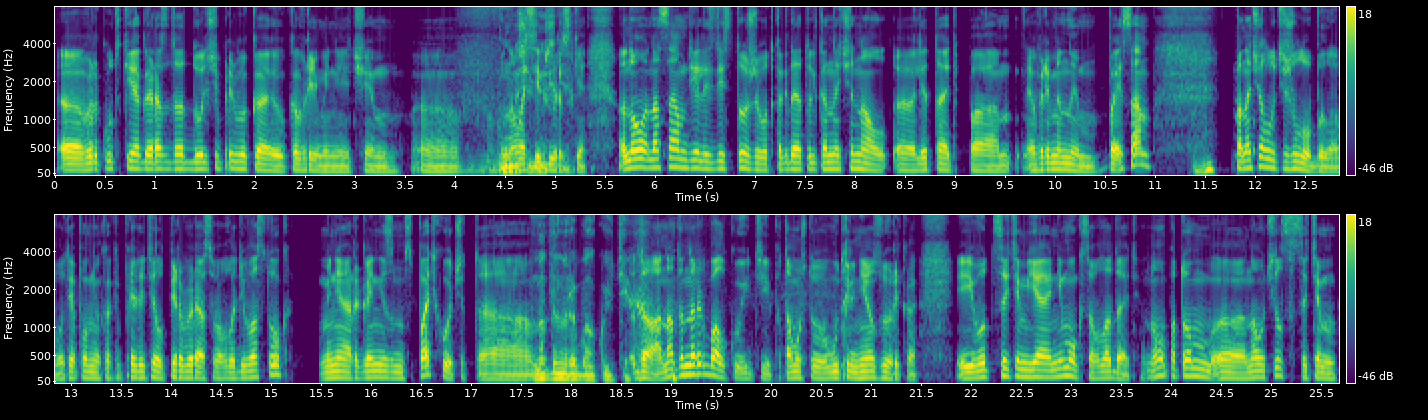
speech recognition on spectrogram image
э, в Иркутске я гораздо дольше привыкаю ко времени, чем э, в, в Новосибирске. Но на самом деле здесь тоже, вот когда я только начинал э, летать по временным поясам, угу. поначалу тяжело было. Вот я помню, как я прилетел первый раз во Владивосток, у меня организм спать хочет. А... Надо на рыбалку идти. Да, надо на рыбалку идти, потому что утренняя зорька. И вот с этим я не мог совладать. Но потом э, научился с этим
